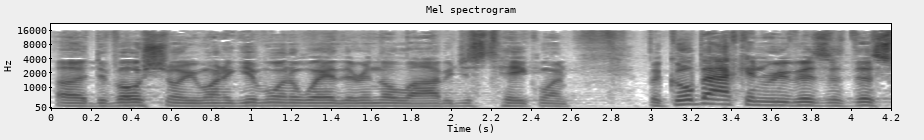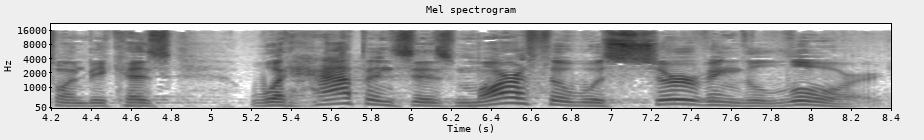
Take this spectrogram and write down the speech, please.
uh, devotional, you want to give one away, they're in the lobby, just take one. But go back and revisit this one because what happens is Martha was serving the Lord,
